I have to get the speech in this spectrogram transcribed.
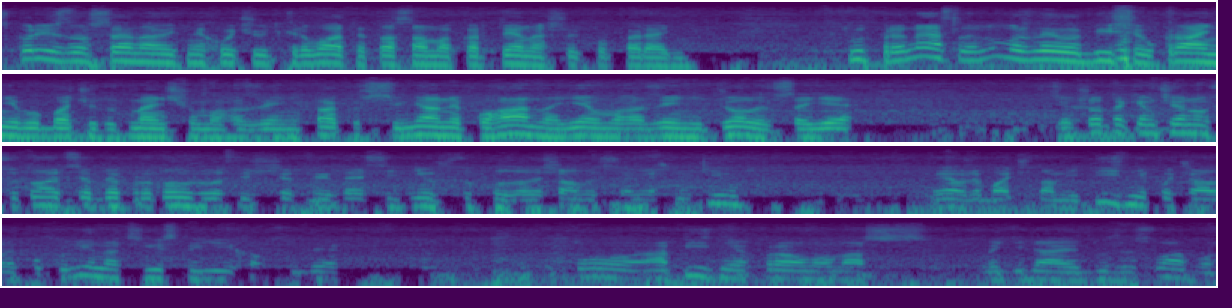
скоріш за все, навіть не хочу відкривати та сама картина, що й попередня. Тут принесли, ну можливо більше в крайні, бо бачу тут менше в магазині. Також сім'я непогана, є в магазині бджоли, все є. Якщо таким чином ситуація буде продовжуватися ще тих 10 днів, що тут позалишалося соняшників, я вже бачу, там і пізні почали, по коліна цвісти їхав сюди. То, а пізні, як правило, у нас виділяють дуже слабо.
